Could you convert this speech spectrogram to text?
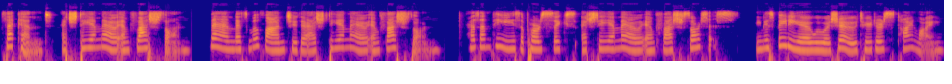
Second, HTML and Flash zone. Then let's move on to the HTML and Flash zone. SMP supports six HTML and Flash sources. In this video, we will show Twitter's timeline.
